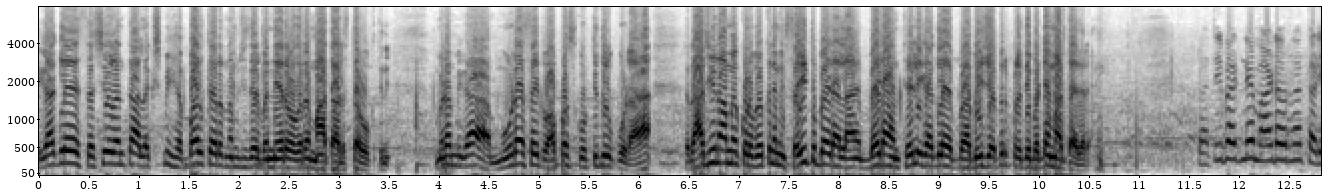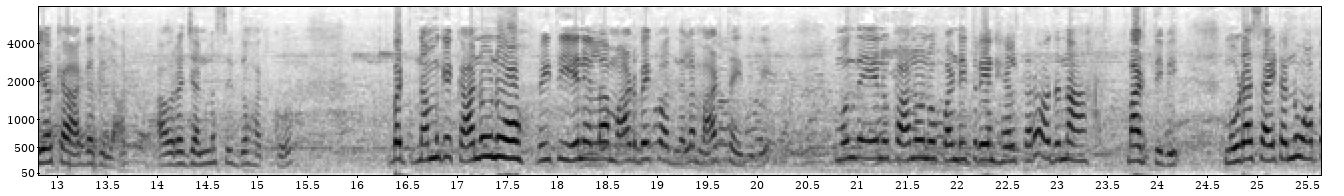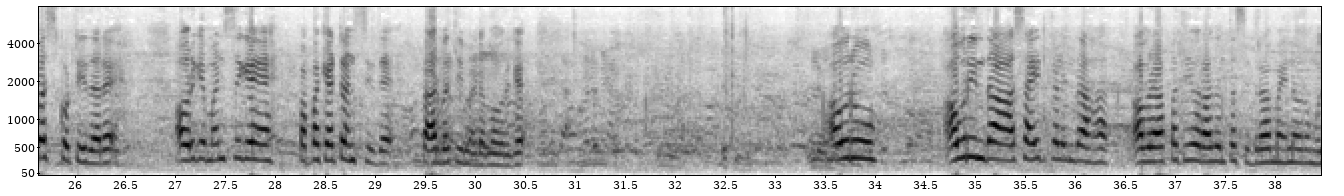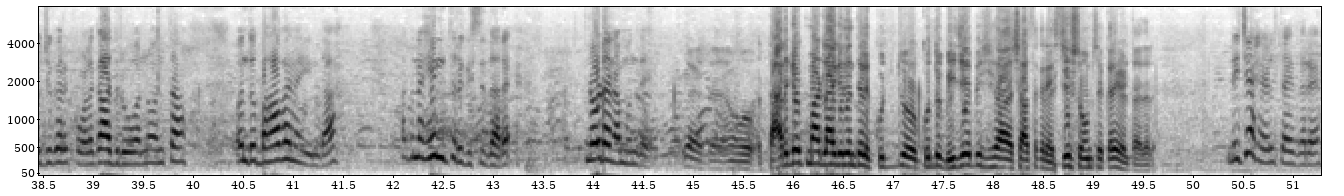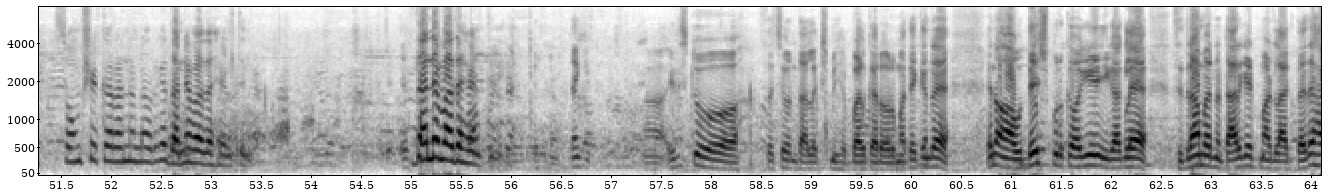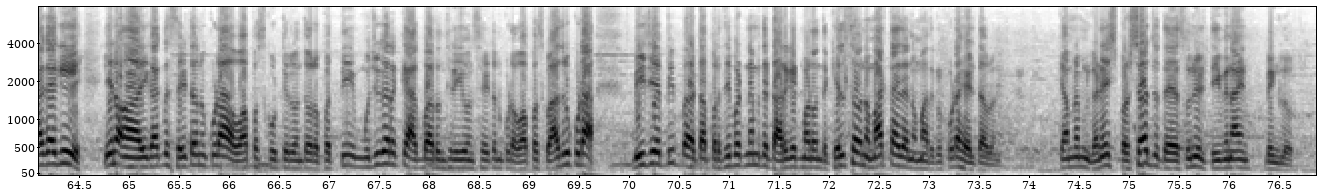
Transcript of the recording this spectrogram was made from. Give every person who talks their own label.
Speaker 1: ಈಗಾಗಲೇ ಸಚಿವರಂತ ಲಕ್ಷ್ಮಿ ಹೆಬ್ಬಾಳ್ಕರ್ ನಮ್ಮ ಜೊತೆ ಬನ್ನೇರ ಹೋಗ್ರೆ ಮಾತಾಡಿಸ್ತಾ ಹೋಗ್ತೀನಿ. ಮೇಡಮ್, ಈಗ ಮೂಡ ಸೈಟ್ ವಾಪಸ್ ಕೊಟ್ಟಿದ್ರು ಕೂಡ ರಾಜೀನಾಮೆ ಕೊಡಬೇಕು, ನಮಗೆ ಸೈಟ್ ಬೇಡ ಬೇಡ ಅಂತ ಹೇಳಿ ಈಗಾಗಲೇ ಬಿಜೆಪಿ ಪ್ರತಿಭಟನೆ ಮಾಡ್ತಾ ಇದ್ದಾರೆ.
Speaker 2: ಪ್ರತಿಭಟನೆ ಮಾಡೋರನ್ನ ತಡೆಯೋಕೆ ಆಗೋದಿಲ್ಲ. ಅವರ ಜನ್ಮಸಿದ್ದು ಹಕ್ಕು. ಬಟ್ ನಮಗೆ ಕಾನೂನು ರೀತಿ ಏನೆಲ್ಲ ಮಾಡಬೇಕು ಅದನ್ನೆಲ್ಲ ಮಾಡ್ತಾ ಇದ್ದೀವಿ. ಮುಂದೆ ಏನು ಕಾನೂನು ಪಂಡಿತರು ಏನು ಹೇಳ್ತಾರೋ ಅದನ್ನು ಮಾಡ್ತೀವಿ. ಮೂಡ ಸೈಟನ್ನು ವಾಪಸ್ ಕೊಟ್ಟಿದ್ದಾರೆ. ಅವ್ರಿಗೆ ಮನಸ್ಸಿಗೆ ಪಾಪ ಕೆಟ್ಟ ಅನಿಸಿದೆ ಪಾರ್ವತಿ ಮೇಡಮ್ ಅವ್ರಿಗೆ. ಅವರು ಅವರಿಂದ ಆ ಸೈಟ್ಗಳಿಂದ ಅವರ ಪತಿಯವರಾದಂಥ ಸಿದ್ದರಾಮಯ್ಯನವರು ಮುಜುಗರಕ್ಕೆ ಒಳಗಾದರು ಅನ್ನುವಂಥ ಒಂದು ಭಾವನೆಯಿಂದ ಅದನ್ನು ಹಿಂತಿರುಗಿಸಿದ್ದಾರೆ. ನೋಡೋಣ ಮುಂದೆ.
Speaker 1: ಟಾರ್ಗೆಟ್ ಮಾಡಲಾಗಿದೆ ಅಂತೇಳಿ ಖುದ್ದು ಖುದ್ದು ಬಿಜೆಪಿ ಶಾಸಕ ಎಸ್ ಜಿ ಸೋಮಶೇಖರ್ ಹೇಳ್ತಾ ಇದ್ದಾರೆ.
Speaker 2: ನಿಜ ಹೇಳ್ತಾ ಇದ್ದಾರೆ. ಸೋಮಶೇಖರ್ ಅಣ್ಣನವ್ರಿಗೆ ಧನ್ಯವಾದ ಹೇಳ್ತೀನಿ. ಧನ್ಯವಾದ ಹೇಳ್ತೀನಿ.
Speaker 1: ಥ್ಯಾಂಕ್ ಯು ಇದಿಷ್ಟು ಸಚಿವರಂತ ಲಕ್ಷ್ಮಿ ಹೆಬ್ಬಾಳ್ಕರ್ ಅವರು. ಮತ್ತೆ ಯಾಕೆಂದ್ರೆ, ಏನೋ, ಆ, ಉದ್ದೇಶಪೂರ್ವಕವಾಗಿ ಈಗಾಗಲೇ ಸಿದ್ದರಾಮಯ್ಯನ ಟಾರ್ಗೆಟ್ ಮಾಡಲಾಗ್ತಾ ಇದೆ. ಹಾಗಾಗಿ, ಏನೋ ಈಗಾಗಲೇ ಸೈಟನ್ನು ಕೂಡ ವಾಪಸ್ ಕೊಟ್ಟಿರುವಂಥವ್ರ ಪತ್ನಿ ಮುಜುಗರಕ್ಕೆ ಆಗಬಾರ್ದು ಅಂತ ಹೇಳಿ ಒಂದು ಸೈಟನ್ನು ಕೂಡ ವಾಪಸ್ ಆದರೂ ಕೂಡ ಬಿಜೆಪಿ ಪ್ರತಿಭಟನೆ ಮತ್ತು ಟಾರ್ಗೆಟ್ ಮಾಡುವಂಥ ಕೆಲಸವನ್ನು ಮಾಡ್ತಾ ಇದೆ ಅನ್ನೋ ಮಾತುಗಳು ಕೂಡ ಹೇಳ್ತಾ ಇದ್ದಾರೆ ಕ್ಯಾಮ್ರಾಮನ್ ಗಣೇಶ್ ಪ್ರಸಾದ್ ಜೊತೆ ಸುನಿಲ್, ಟಿವಿ ನೈನ್, ಬೆಂಗಳೂರು.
